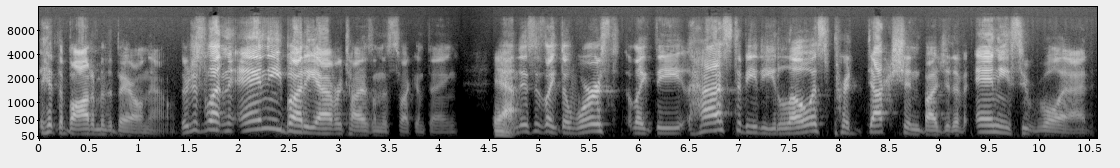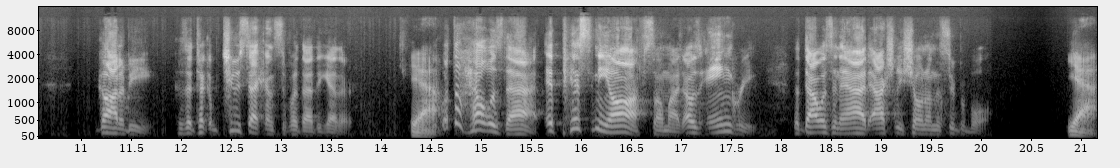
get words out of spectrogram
hit the bottom of the barrel now. They're just letting anybody advertise on this fucking thing. Yeah. And this is like the worst, like the has to be the lowest production budget of any Super Bowl ad. Gotta be. Because it took them two seconds to put that together. Yeah. What the hell was that? It pissed me off so much. I was angry that that was an ad actually shown on the Super Bowl. Yeah.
